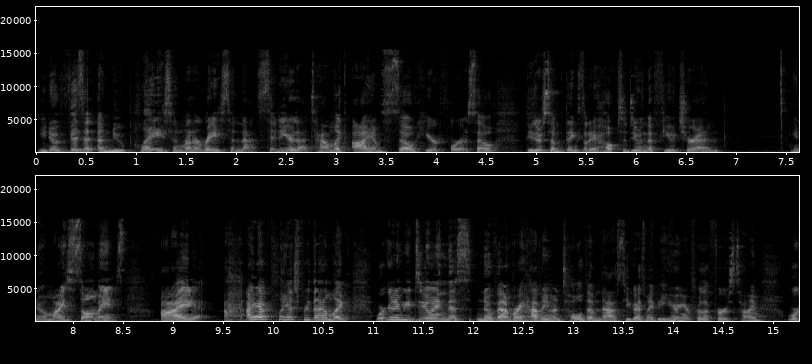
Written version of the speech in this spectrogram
you know, visit a new place and run a race in that city or that town. Like I am so here for it. So these are some things that I hope to do in the future. And, you know, my solemates, I I have plans for them. Like we're to be doing this November. I haven't even told them that, so you guys might be hearing it for the first time. We're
